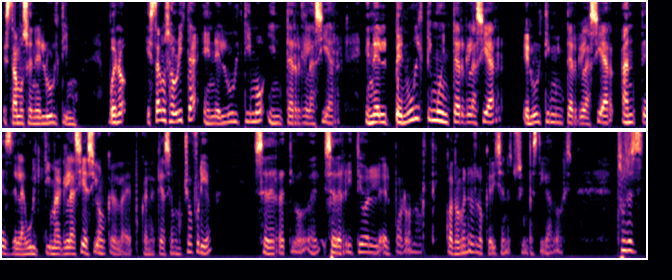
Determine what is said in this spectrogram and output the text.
Estamos en el último. Bueno, estamos ahorita en el último interglaciar. En el penúltimo interglaciar el último interglaciar antes de la última glaciación, que es la época en la que hace mucho frío, se derritió, se derritió el, polo norte, cuando menos lo que dicen estos investigadores. Entonces,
